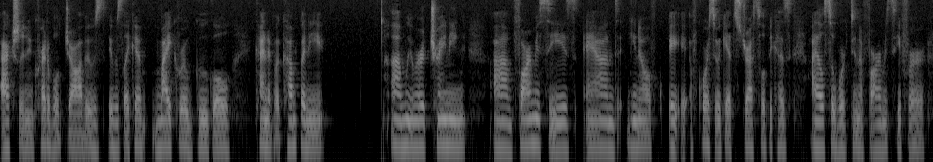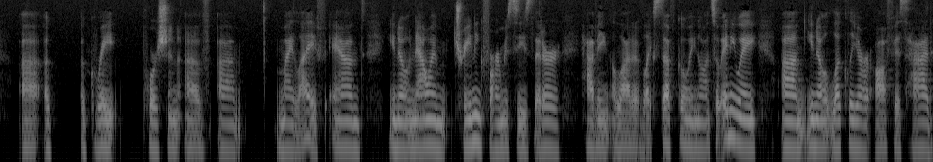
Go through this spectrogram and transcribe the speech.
actually an incredible job. It was it was like a micro Google kind of a company. Um, we were training um, pharmacies, and you know, it, of course, it would get stressful because I also worked in a pharmacy for uh, a a great portion of um, my life, and you know, now I'm training pharmacies that are having a lot of like stuff going on. So, anyway, um, you know, luckily our office had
